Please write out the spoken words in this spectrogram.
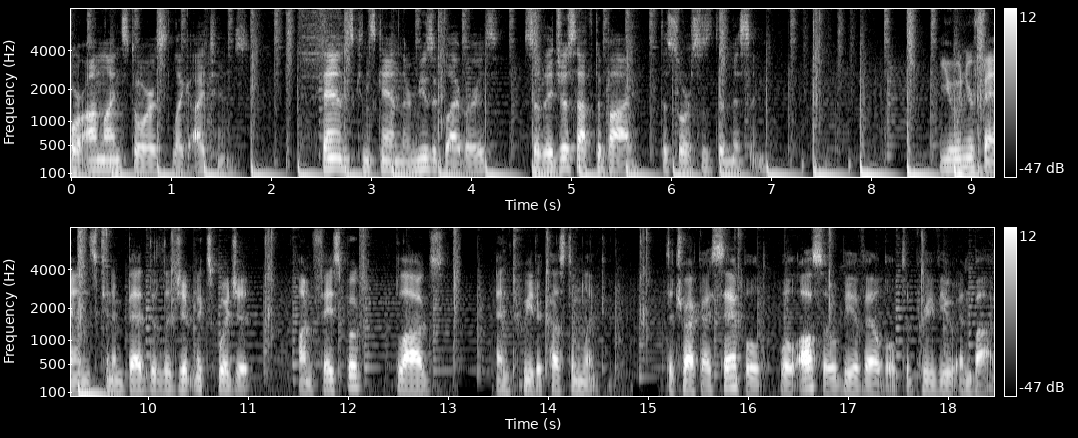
or online stores like iTunes. Fans can scan their music libraries, so they just have to buy the sources they're missing. You and your fans can embed the Legitmix widget on Facebook, blogs, and tweet a custom link. The track I sampled will also be available to preview and buy.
